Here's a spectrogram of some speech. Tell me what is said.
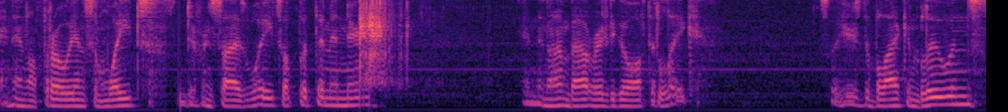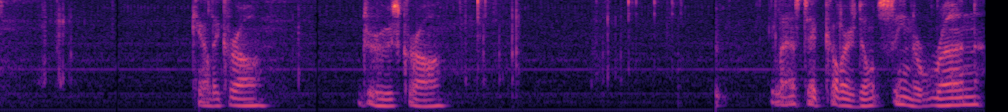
And then I'll throw in some weights, some different size weights. I'll put them in there. And then I'm about ready to go off to the lake. So here's the black and blue ones. Kelly Craw, Drew's Craw. ElaZtech colors don't seem to run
